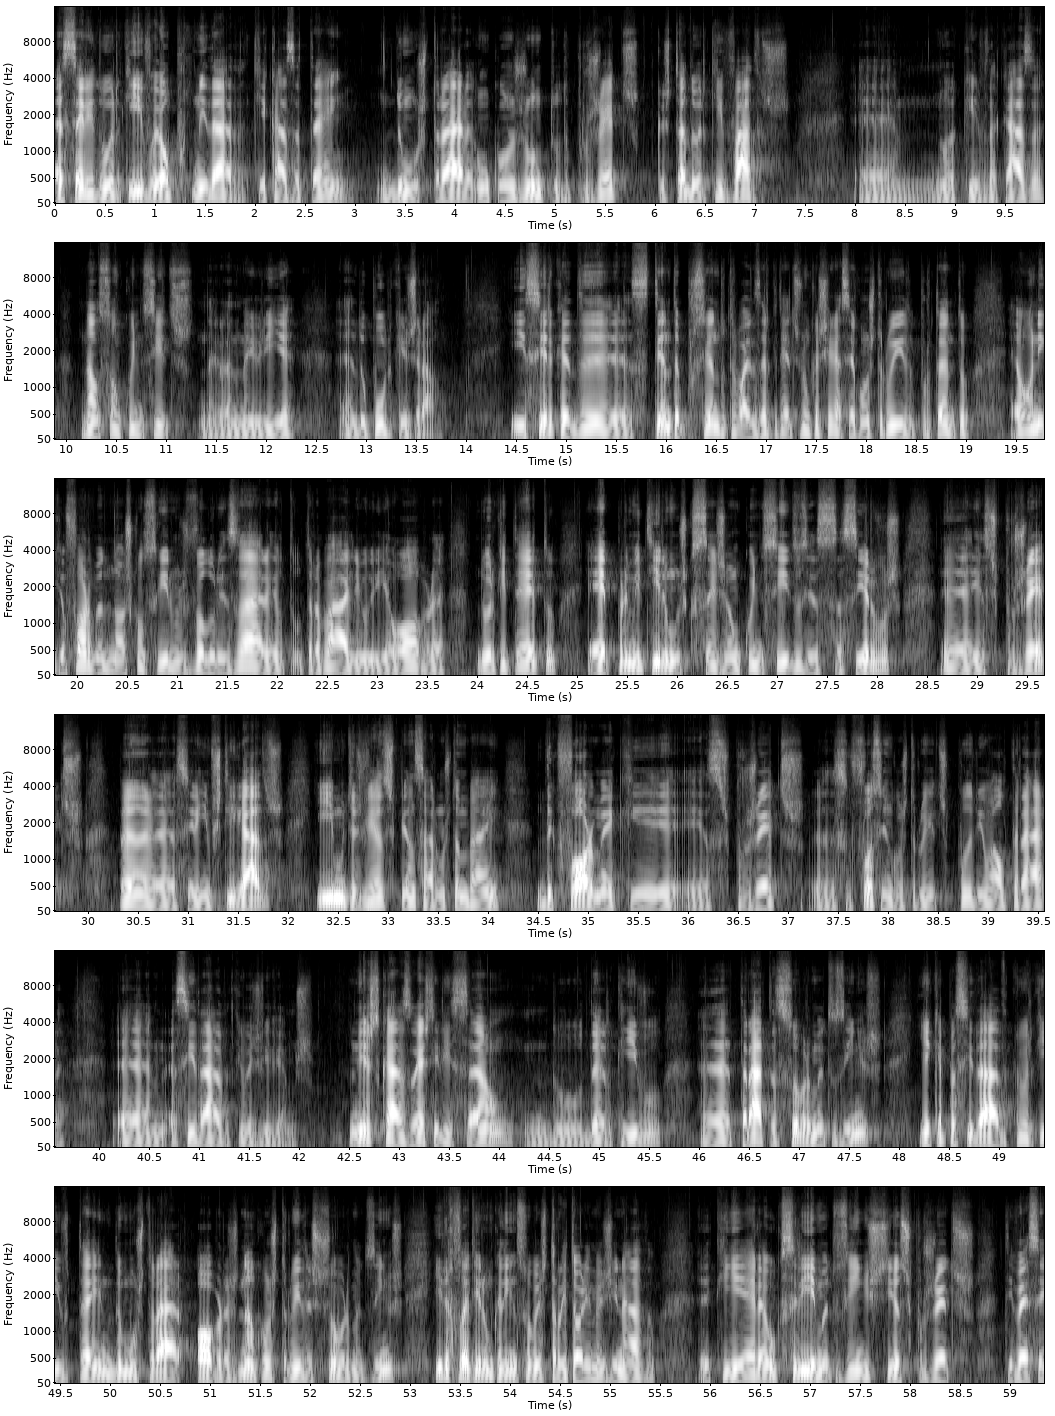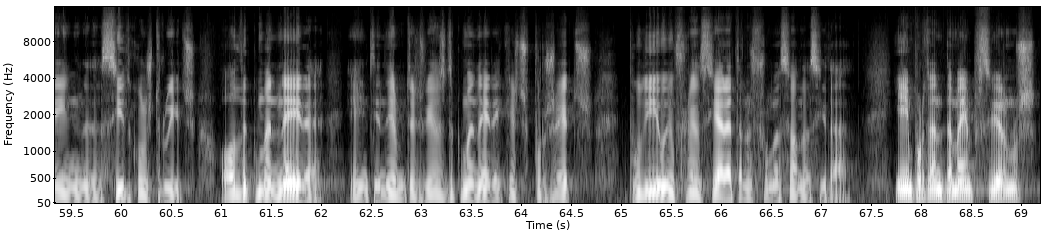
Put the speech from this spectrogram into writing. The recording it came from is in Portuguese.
A série do arquivo é a oportunidade que a Casa tem de mostrar um conjunto de projetos que, estando arquivados eh, no arquivo da Casa, não são conhecidos, na grande maioria, eh, do público em geral e cerca de 70% do trabalho dos arquitetos nunca chega a ser construído, portanto, a única forma de nós conseguirmos valorizar o, trabalho e a obra do arquiteto é permitirmos que sejam conhecidos esses acervos, eh, esses projetos, para serem investigados e muitas vezes pensarmos também de que forma é que esses projetos, eh, se fossem construídos, poderiam alterar eh, a cidade que hoje vivemos. Neste caso, esta edição do, do arquivo uh, trata sobre Matosinhos e a capacidade que o arquivo tem de mostrar obras não construídas sobre Matosinhos e de refletir um bocadinho sobre este território imaginado, uh, que era o que seria Matosinhos se esses projetos tivessem uh, sido construídos, ou de que maneira, a entender muitas vezes, de que maneira é que estes projetos podiam influenciar a transformação da cidade. E é importante também percebermos,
